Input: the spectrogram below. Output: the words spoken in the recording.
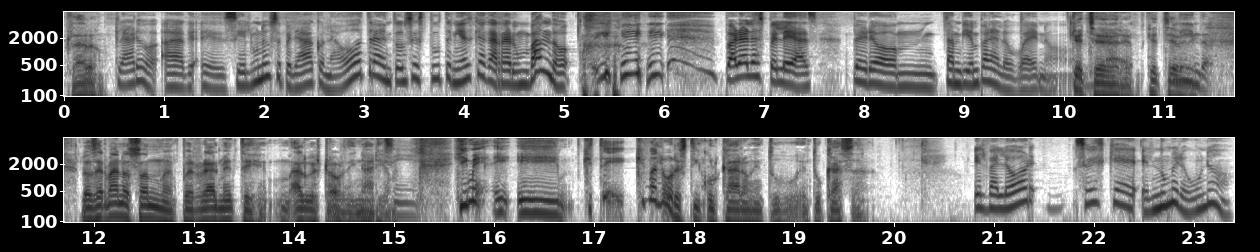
Claro. Claro, eh, si el uno se peleaba con la otra, entonces tú tenías que agarrar un bando para las peleas pero mm, también para lo bueno. Qué chévere, qué chévere. Lindo. Los hermanos son pues realmente algo extraordinario. Sí. Jime, ¿qué, ¿qué valores te inculcaron en tu, en tu casa? El valor, ¿sabes qué? El número uno,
